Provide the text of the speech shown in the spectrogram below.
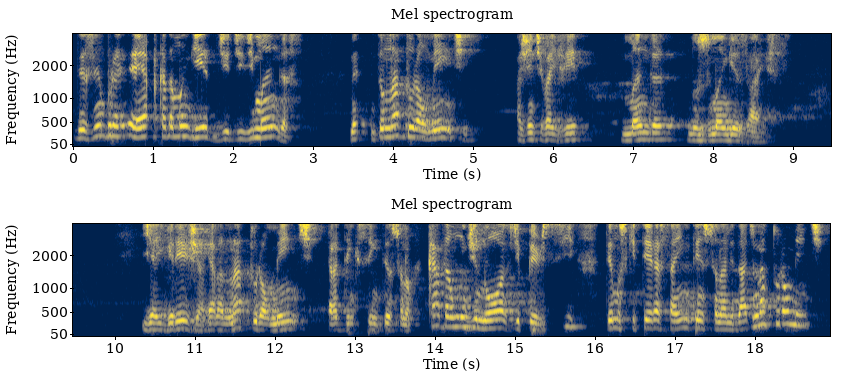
Dezembro é, é época da mangueira, de, de, de mangas. Né? Então, naturalmente, a gente vai ver manga nos manguezais. E a igreja, ela naturalmente, ela tem que ser intencional. Cada um de nós, de per si, temos que ter essa intencionalidade naturalmente.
